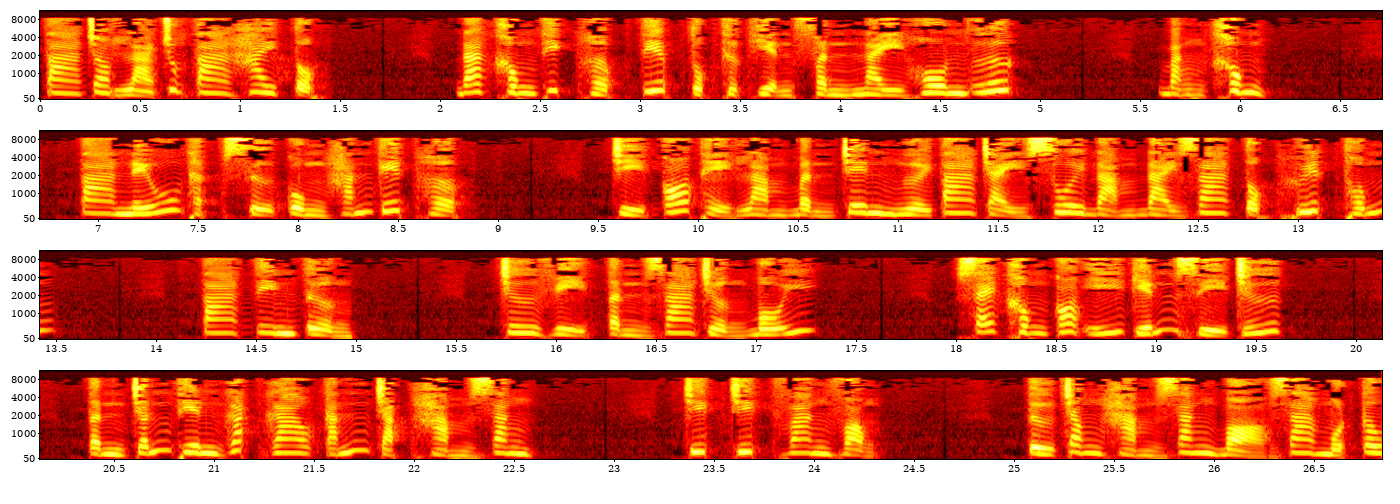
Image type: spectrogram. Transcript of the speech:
Ta cho là chúng ta hai tộc. Đã không thích hợp tiếp tục thực hiện phần này hôn ước. Bằng không. Ta nếu thật sự cùng hắn kết hợp chỉ có thể làm bẩn trên người ta chảy xuôi đảm đài gia tộc huyết thống. ta tin tưởng, chư vị tần gia trưởng bối, sẽ không có ý kiến gì chứ tần c h ấ n thiên gắt gao cắn chặt hàm răng, chít chít vang vọng, từ trong hàm răng bỏ ra một câu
